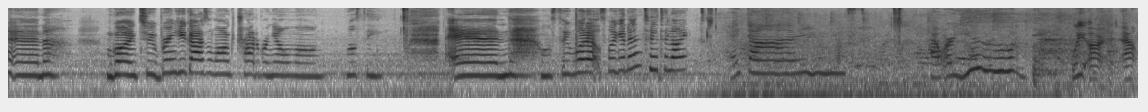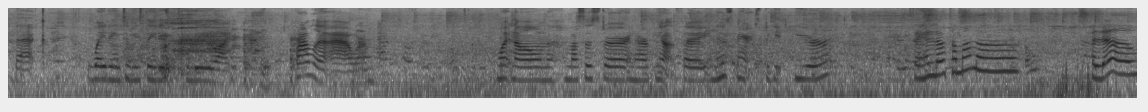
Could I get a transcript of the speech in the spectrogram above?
and I'm going to bring you guys along, try to bring y'all along. We'll see. And we'll see what else we get into tonight. Hey guys, how are you? We are at Outback waiting to be seated. It's gonna be like probably an hour. Waiting on my sister and her fiance and his parents to get here. Say hello to mama. Hello.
